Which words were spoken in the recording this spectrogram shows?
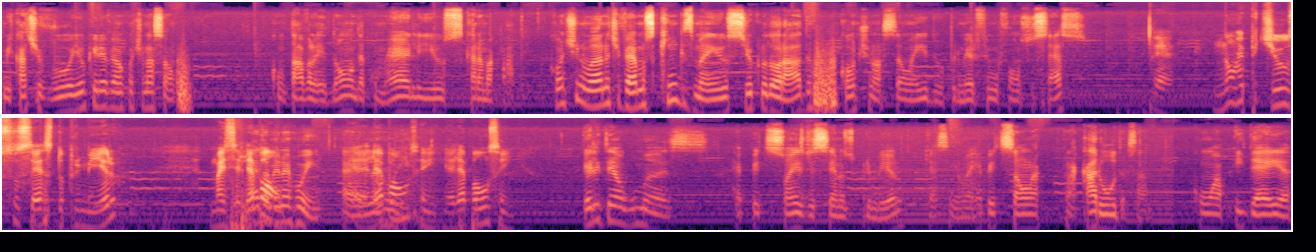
me cativou e eu queria ver uma continuação com Távola Redonda, com Merle e os Caramba 4. Continuando, tivemos Kingsman e o Círculo Dourado, continuação aí do primeiro filme que foi um sucesso. É. Não repetiu o sucesso do primeiro, mas ele é Mas bom. também não é ruim. É, ele não é bom, ruim. sim. Ele é bom, sim. Ele tem algumas repetições de cenas do primeiro, que assim, uma repetição na, na caruda, sabe? Com a ideia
